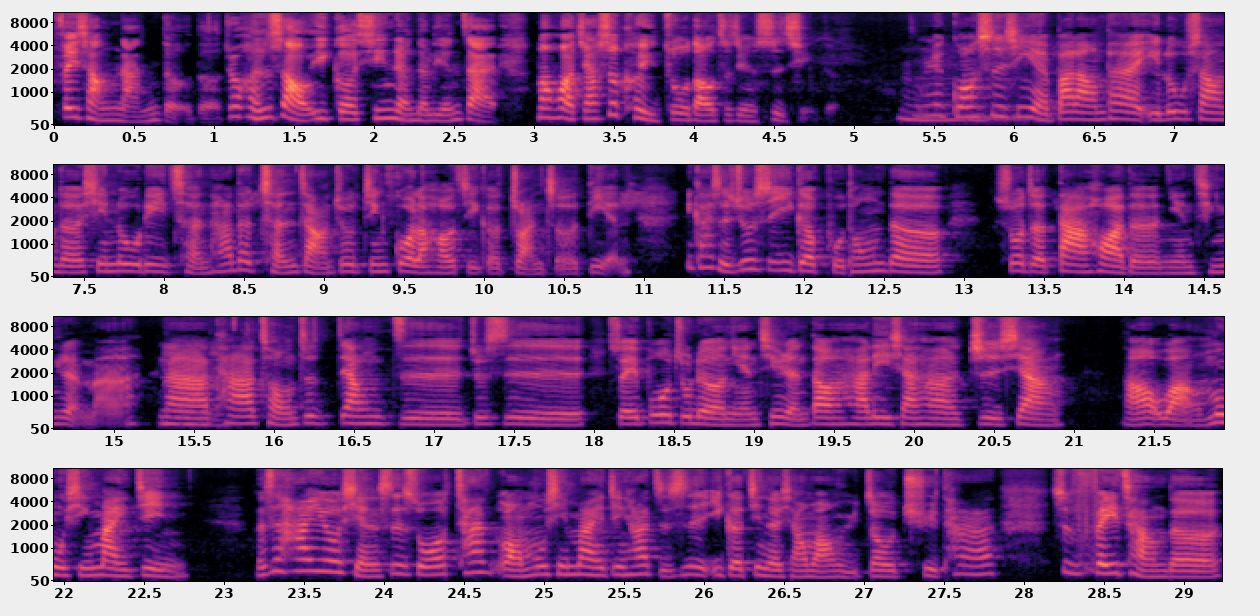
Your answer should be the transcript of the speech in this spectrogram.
非常难得的，就很少一个新人的连载漫画家是可以做到这件事情的。因为光是星野八郎太一路上的心路历程，他的成长就经过了好几个转折点。一开始就是一个普通的说着大话的年轻人嘛，嗯、那他从这这样子就是随波逐流的年轻人，到他立下他的志向，然后往木星迈进。可是他又显示说，他往木星迈进，他只是一个劲的想往宇宙去，他是非常的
